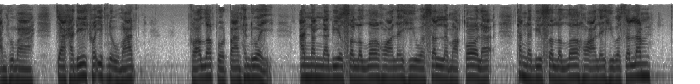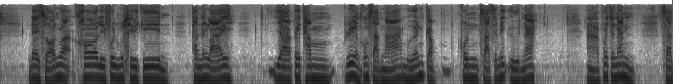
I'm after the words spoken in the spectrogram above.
อันฮุมาจากฮะดีของอิบนอุมัดขออัลลอฮ์โปรดปานท่านด้วยอันนันนบีสัลลัลลอฮุอะลัยฮิวะสัลลัมกอละท่านนบีสัลลัลลอฮุอะลัยฮิวะสัลลัมได้สอนว่าคอลิฟุลมุชริกีน ท่านทั้งหลาย อย่าไปทำเรื่องของศาสนาเหมือนกับคนศาสนิกอื่นนะ เพราะฉะนั้น ศาส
